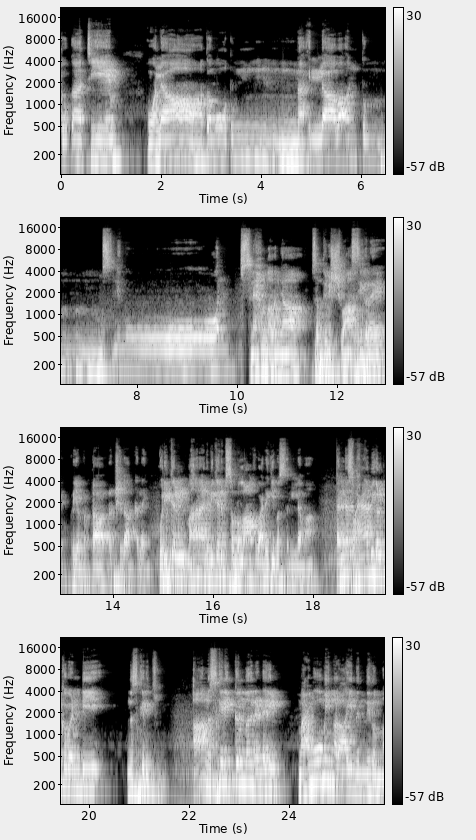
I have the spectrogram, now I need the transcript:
تقاته ولا تموتن إلا وأنتم مسلمون. സ്നേഹം നിറഞ്ഞ സത്യവിശ്വാസികളെ പ്രിയപ്പെട്ട രക്ഷിതാക്കളെ ഒരിക്കൽ മഹാനാ നബിക്കരും സല്ലല്ലാഹു അലൈഹി വസല്ലമ തന്റെ സ്വഹാബികൾക്ക് വേണ്ടി നിസ്കരിച്ചു. ആ നിസ്കരിക്കുന്നതിനിടയിൽ മഹമൂമിങ്ങളായി നിന്നിരുന്ന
